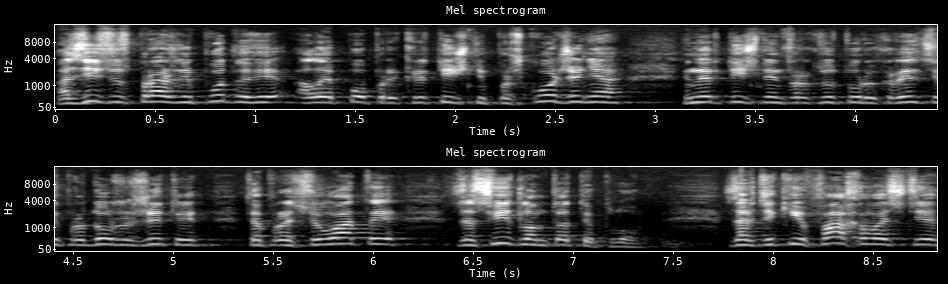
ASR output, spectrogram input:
а здійснюють справжні подвиги, але попри критичні пошкодження енергетичної інфраструктури українці продовжують жити та працювати за світлом та теплом. Завдяки фаховості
